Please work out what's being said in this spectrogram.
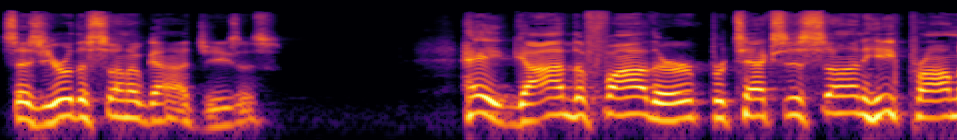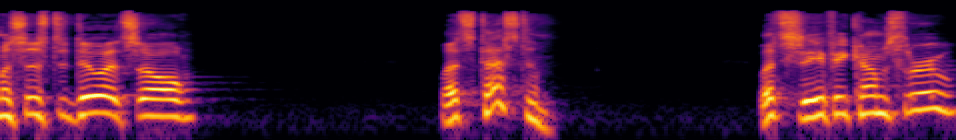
Says, you're the son of God, Jesus. Hey, God the Father protects his son. He promises to do it. So let's test him. Let's see if he comes through.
